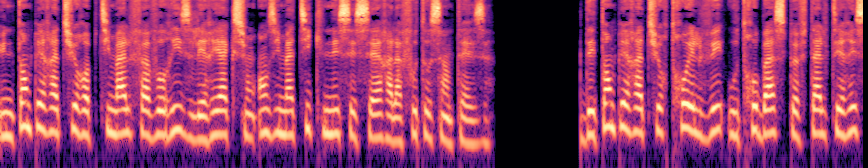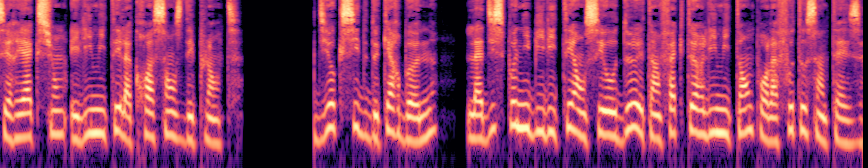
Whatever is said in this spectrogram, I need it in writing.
Une température optimale favorise les réactions enzymatiques nécessaires à la photosynthèse. Des températures trop élevées ou trop basses peuvent altérer ces réactions et limiter la croissance des plantes. Dioxyde de carbone. La disponibilité en CO2 est un facteur limitant pour la photosynthèse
